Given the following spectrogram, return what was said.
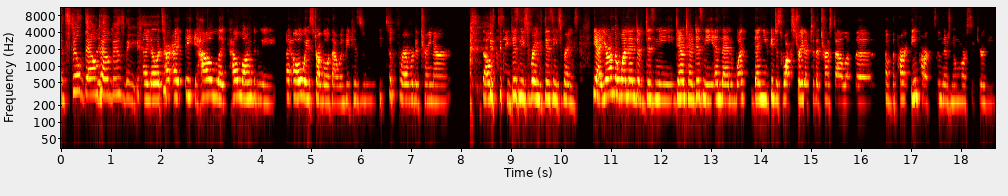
it's still downtown Disney. I know it's hard. I, how like how long did we? I always struggle with that one because it took forever to train ourselves to say Disney Springs, Disney Springs. Yeah, you're on the one end of Disney, downtown Disney, and then what? Then you can just walk straight up to the turnstile of the of the park theme parks, and there's no more security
